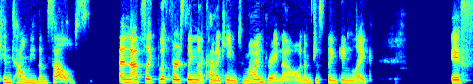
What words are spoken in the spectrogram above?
can tell me themselves? And that's like the first thing that kind of came to mind right now. And I'm just thinking, like, if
